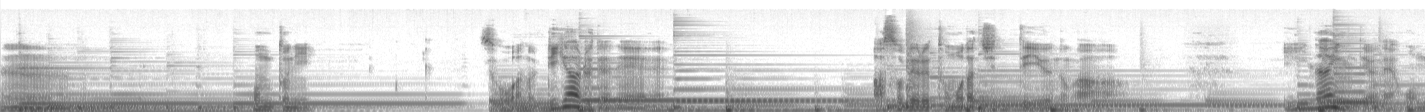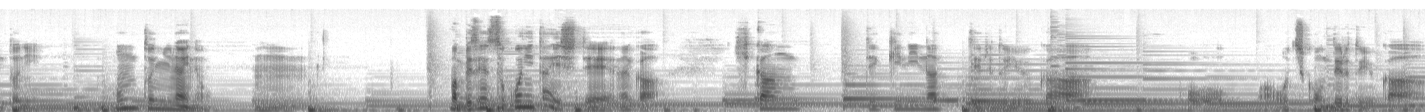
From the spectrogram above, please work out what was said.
うん。本当に。そうあのリアルでね遊べる友達っていうのがいないんだよね本当に。本当にいないの。うん。まあ別にそこに対してなんか悲観的になってるというかこう、まあ、落ち込んでるというか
